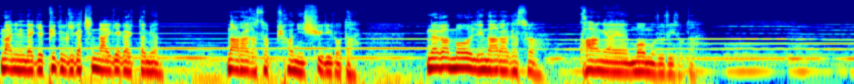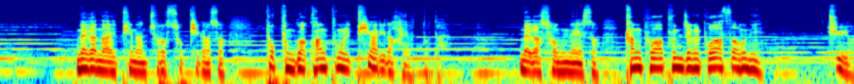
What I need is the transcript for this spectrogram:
만일 내게 비둘기 같이 날개가 있다면 날아가서 편히 쉬리로다. 내가 멀리 날아가서 광야에 머무르리로다. 내가 나의 피난처로 속히 가서 폭풍과 광풍을 피하리라 하였도다. 내가 성내에서 강포와 분쟁을 보았사오니 주여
